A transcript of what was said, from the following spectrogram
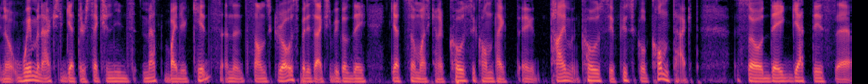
you know women actually get their sexual needs met by their kids. And it sounds gross but it's actually because they get so much kind of cozy contact uh, time cozy physical contact. So they get this uh,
